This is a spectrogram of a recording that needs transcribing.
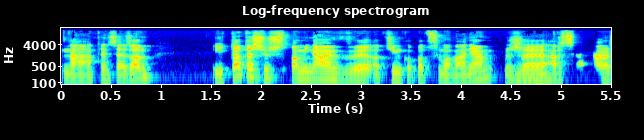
na ten sezon i to też już wspominałem w odcinku podsumowania, że mm. Arsenal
